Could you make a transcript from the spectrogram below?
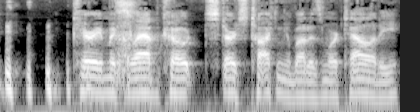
Cary McLabcoat starts talking about his mortality,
